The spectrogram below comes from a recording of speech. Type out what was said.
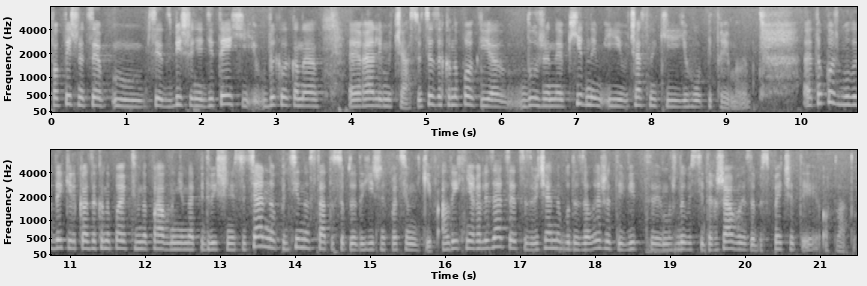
фактично це, це збільшення дітей викликане е, реаліями часу. Цей законопроект є дуже необхідним і учасники його підтримали. Е, Також були декілька законопроєктів направлені на підвищення соціального пенсійного статусу педагогічних працівників, але їхня реалізація це звичайно буде залежати від е, можливості держави забезпечити оплату.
